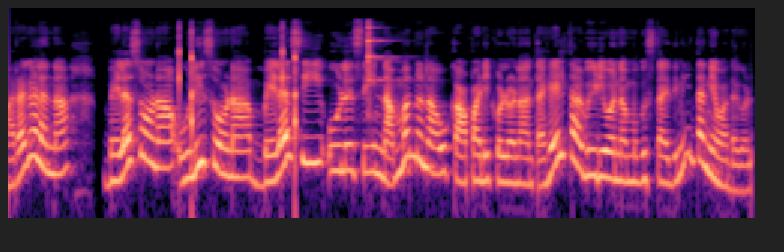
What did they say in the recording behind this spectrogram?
ಮರಗಳನ್ನು ಬೆಳೆಸೋಣ, ಉಳಿಸೋಣ, ಬೆಳೆಸಿ, ಉಳಿಸಿ ನಮ್ಮನ್ನು ನಾವು ಕಾಪಾಡಿಕೊಳ್ಳೋಣ ಅಂತ ಹೇಳ್ತಾ ವಿಡಿಯೋವನ್ನು ಮುಗಿಸ್ತಾ ಇದ್ದೀನಿ. ಧನ್ಯವಾದಗಳು.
